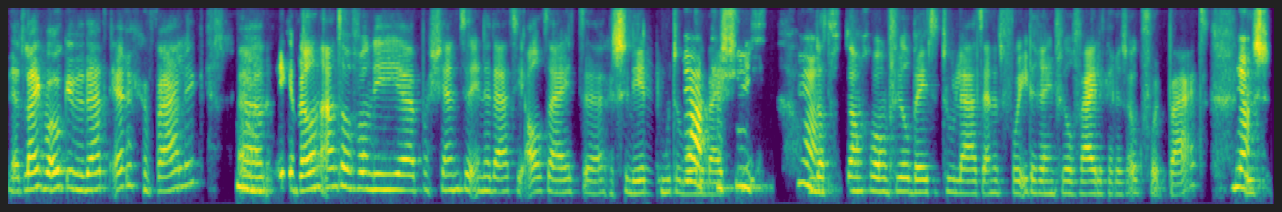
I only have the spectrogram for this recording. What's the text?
Ja, het lijkt me ook inderdaad erg gevaarlijk. Ja. Uh, ik heb wel een aantal van die uh, patiënten inderdaad die altijd uh, gestudeerd moeten worden ja, bij precies. Ja. Omdat het dan gewoon veel beter toelaat en het voor iedereen veel veiliger is, ook voor het paard. Ja. Dus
